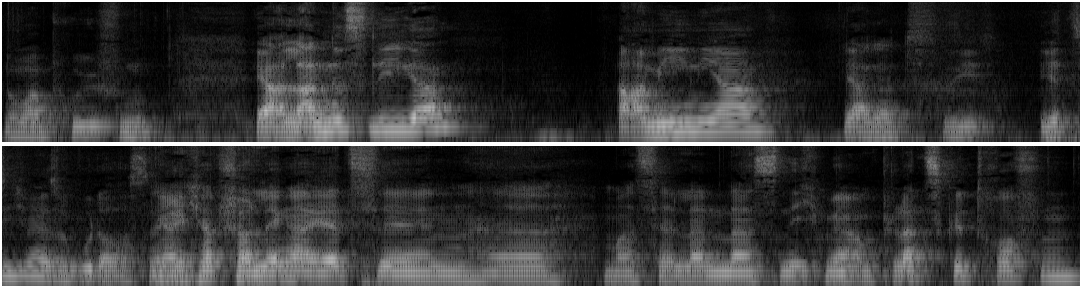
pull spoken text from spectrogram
noch mal prüfen. Ja, Landesliga, Arminia, ja, das sieht jetzt nicht mehr so gut aus. Ne? Ja, ich habe schon länger jetzt den äh, Marcel Landers nicht mehr am Platz getroffen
